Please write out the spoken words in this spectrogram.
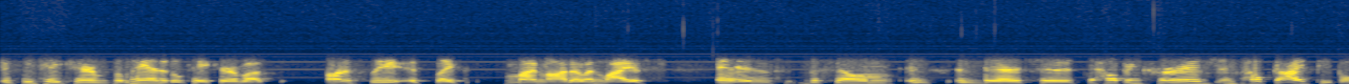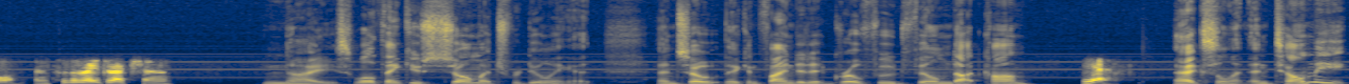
if we take care of the land, it'll take care of us. Honestly, it's like my motto in life. And the film is, is there to, to help encourage and to help guide people into the right direction. Nice. Well, thank you so much for doing it. And so they can find it at growfoodfilm.com. Yes. Excellent. And tell me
